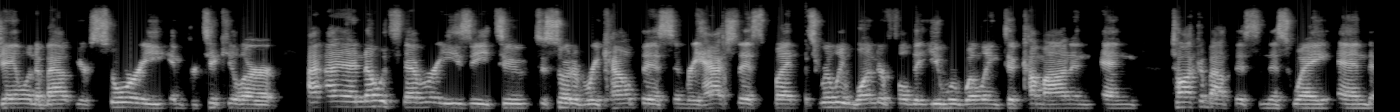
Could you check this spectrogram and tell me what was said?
Jalen, about your story in particular. I, I, know it's never easy to to sort of recount this and rehash this, but it's really wonderful that you were willing to come on and and talk about this in this way. And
